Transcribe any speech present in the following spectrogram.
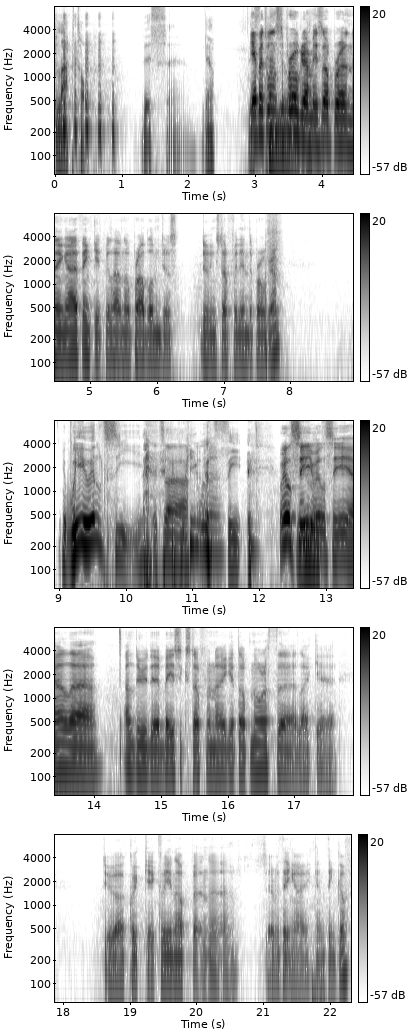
laptop. This, uh, yeah. Yeah, but once the 10-year-old program is up running, I think it will have no problem just doing stuff within the program. We will see. It's uh, we will uh, see. We'll see, You will we'll see. I'll uh, I'll do the basic stuff when I get up north, uh, like uh, do a quick uh, cleanup and uh, everything I can think of.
